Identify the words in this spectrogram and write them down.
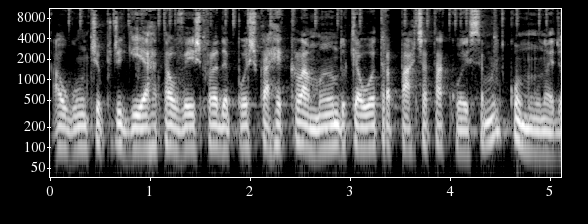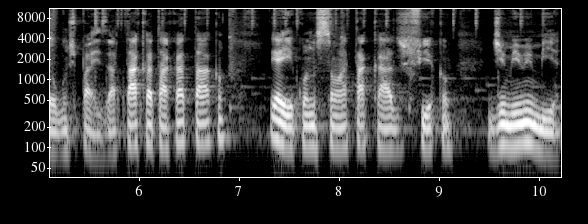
algum tipo de guerra, talvez para depois ficar reclamando que a outra parte atacou. Isso é muito comum, né, de alguns países. Ataca, ataca, atacam e aí, quando são atacados, ficam de mimimi.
